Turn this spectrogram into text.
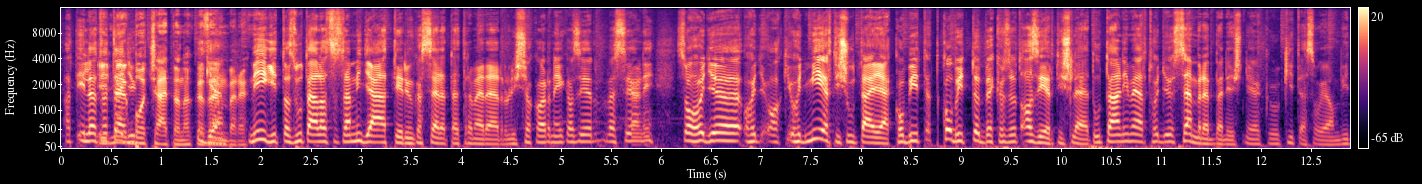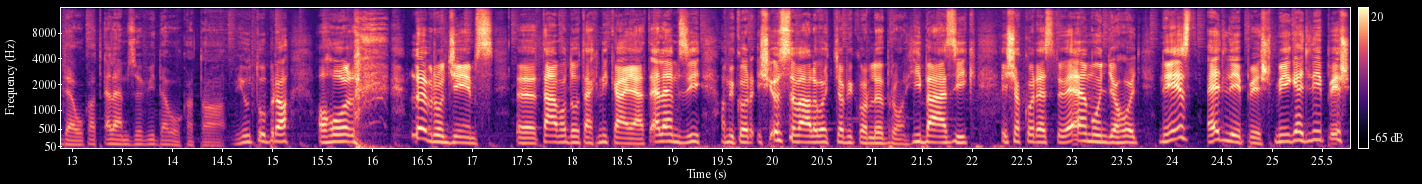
Hát illetve így tegyük, megbocsátanak az igen, emberek. Még itt az utálat, aztán mindjárt áttérünk a szeretetre, mert erről is akarnék azért beszélni. Szóval, hogy, hogy, hogy, hogy miért is utálják Kobit. Hát Kobit többek között azért is lehet utálni, mert hogy ő szemrebbenés nélkül kitesz olyan videókat, elemző videókat a YouTube-ra, ahol LeBron James támadó technikáját elemzi, amikor és összeválogatja, amikor LeBron hibázik, és akkor ezt ő elmondja, hogy nézd, egy lépés, még egy lépés,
